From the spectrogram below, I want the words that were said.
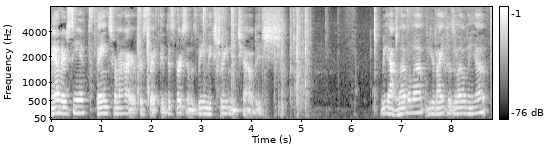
Now they're seeing things from a higher perspective. This person was being extremely childish. We got level up. Your life is leveling up.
